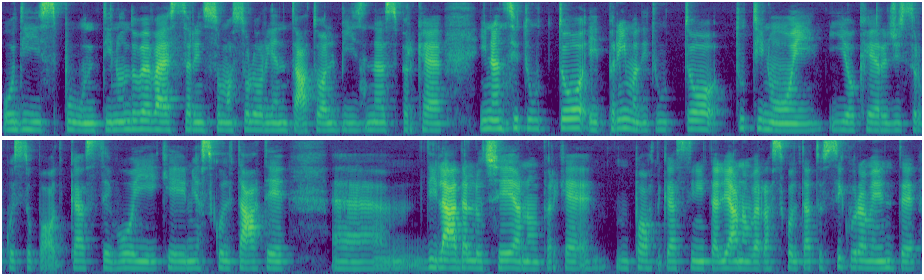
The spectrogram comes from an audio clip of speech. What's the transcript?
o di spunti, non doveva essere essere insomma solo orientato al business perché innanzitutto e prima di tutto tutti noi, io che registro questo podcast e voi che mi ascoltate eh, di là dall'oceano perché un podcast in italiano verrà ascoltato sicuramente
